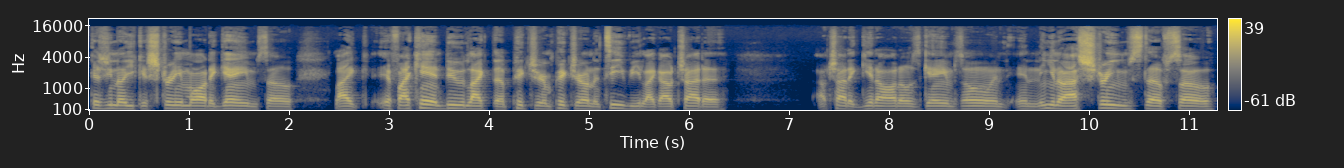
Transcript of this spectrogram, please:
because you know you can stream all the games. So like if I can't do like the picture in picture on the TV, like I'll try to I'll try to get all those games on, and you know I stream stuff so.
